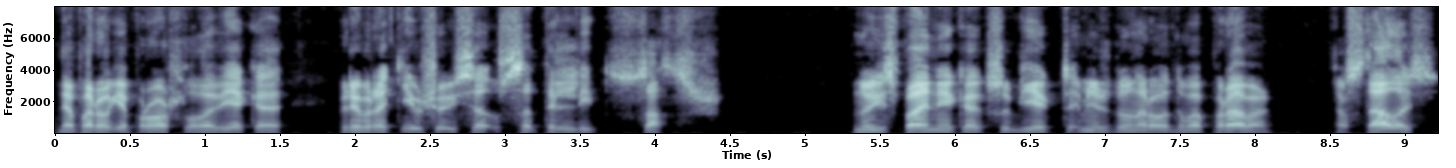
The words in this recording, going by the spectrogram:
на пороге прошлого века превратившуюся в сателлит САСШ. Но Испания как субъект международного права осталась.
